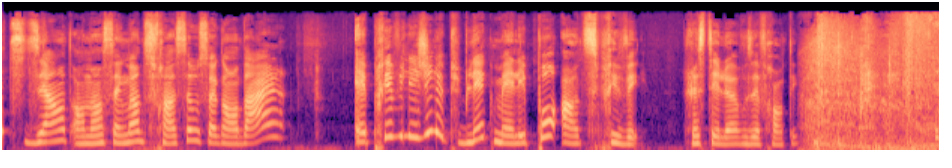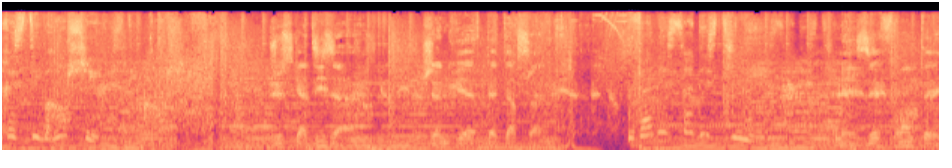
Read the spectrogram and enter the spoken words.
étudiante en enseignement du français au secondaire. Elle privilégie le public, mais elle n'est pas anti-privé. Restez là, vous effrontez. Restez branchés. Jusqu'à 10 heures. Geneviève Peterson. Vanessa Destinée. Les effrontés.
